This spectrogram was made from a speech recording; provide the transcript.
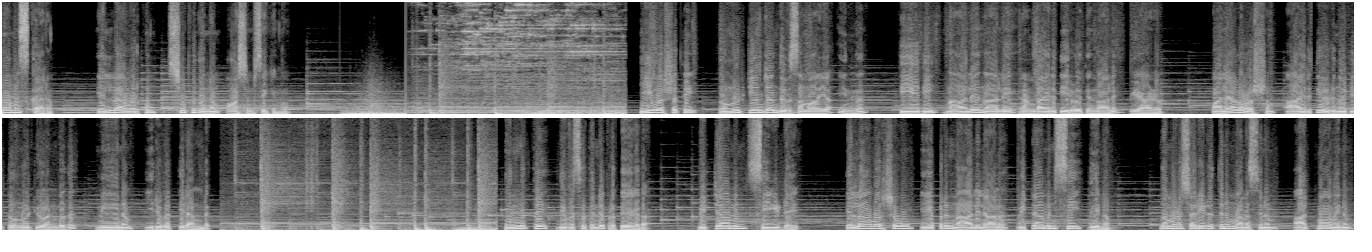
നമസ്കാരം. എല്ലാവർക്കും ശുഭദിനം ആശംസിക്കുന്നു. ഈ വർഷത്തെ തൊണ്ണൂറ്റിയഞ്ചാം ദിവസമായ ഇന്ന് തീയതി നാല് നാല് രണ്ടായിരത്തി ഇരുപത്തിനാല് വ്യാഴം. മലയാള വർഷം ആയിരത്തി ഒരുന്നൂറ്റി തൊണ്ണൂറ്റി ഒൻപത് മീനം ഇരുപത്തിരണ്ട്. ഇന്നത്തെ ദിവസത്തിന്റെ പ്രത്യേകത. Vitamin C day. എല്ലാ വർഷവും ഏപ്രിൽ നാലിനാണ് വിറ്റാമിൻ സി ദിനം. നമ്മുടെ ശരീരത്തിനും മനസ്സിനും ആത്മാവിനും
